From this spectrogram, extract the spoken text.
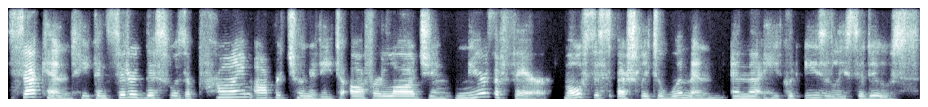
Second, he considered this was a prime opportunity to offer lodging near the fair, most especially to women, and that he could easily seduce.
